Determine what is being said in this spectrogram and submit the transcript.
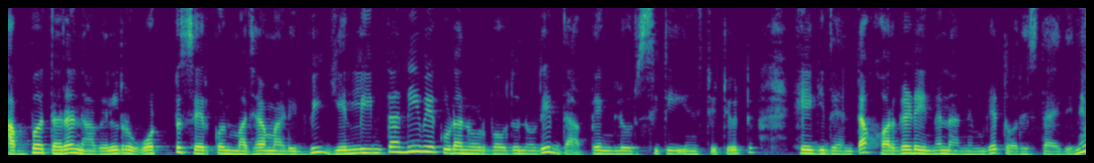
ಹಬ್ಬ ಥರ ನಾವೆಲ್ಲರೂ ಒಟ್ಟು ಸೇರ್ಕೊಂಡು ಮಜಾ ಮಾಡಿದ್ವಿ. ಎಲ್ಲಿ ನೀವೇ ಕೂಡ ನೋಡ್ಬೋದು ನೋಡಿ, ದ ಬೆಂಗಳೂರು ಸಿಟಿ ಇನ್ಸ್ಟಿಟ್ಯೂಟ್ ಹೇಗಿದೆ ಅಂತ ಹೊರಗಡೆಯಿಂದ ನಾನು ನಿಮಗೆ ತೋರಿಸ್ತಾ ಇದ್ದೀನಿ.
